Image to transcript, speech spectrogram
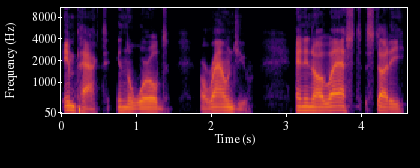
impact in the world around you. And in our last study,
